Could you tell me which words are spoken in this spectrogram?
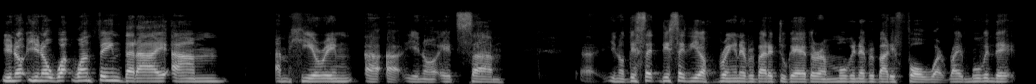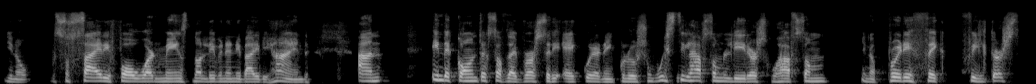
You know, you know what one thing that I um am hearing, uh, uh, you know, it's um uh, you know this this idea of bringing everybody together and moving everybody forward right? Moving the you know society forward means not leaving anybody behind. And in the context of diversity equity and inclusion we still have some leaders who have some you know pretty thick filters.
